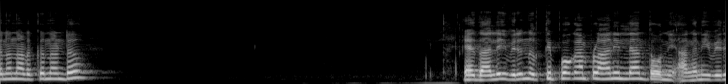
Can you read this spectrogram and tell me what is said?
തന്നെ നടക്കുന്നുണ്ട്. ഏതായാലും ഇവർ നിർത്തിപ്പോകാൻ പ്ലാൻ ഇല്ലാന്ന് തോന്നി. അങ്ങനെ ഇവർ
